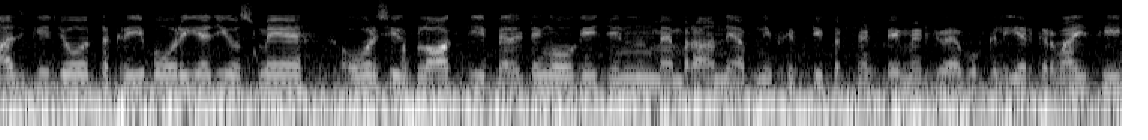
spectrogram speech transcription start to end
आज की जो तकरीब हो रही है जी, उसमें ओवरसीज़ ब्लॉक की बेल्टिंग होगी जिन मेम्बरान ने अपनी 50 परसेंट पेमेंट जो है वो क्लियर करवाई थी।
